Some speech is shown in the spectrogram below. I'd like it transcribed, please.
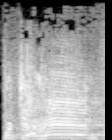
Put your hand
